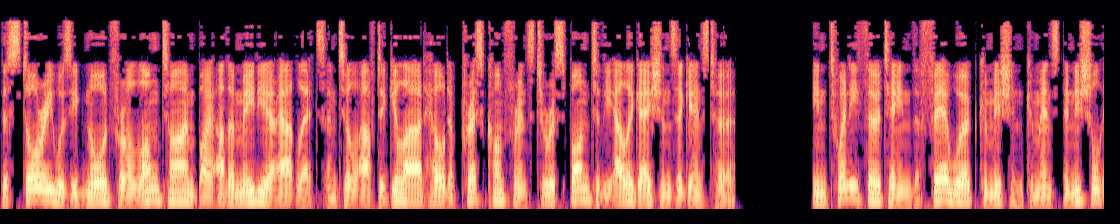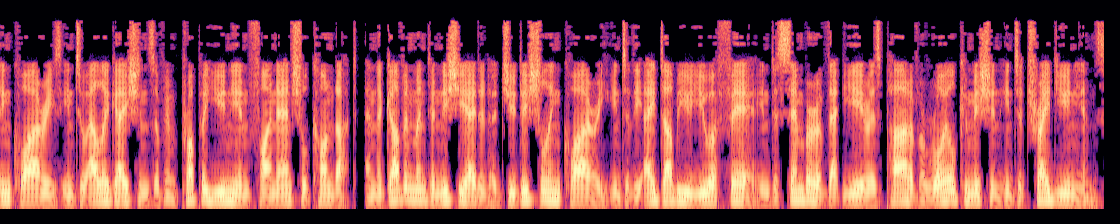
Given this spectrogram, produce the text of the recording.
The story was ignored for a long time by other media outlets until after Gillard held a press conference to respond to the allegations against her. In 2013 the Fair Work Commission commenced initial inquiries into allegations of improper union financial conduct, and the government initiated a judicial inquiry into the AWU affair in December of that year as part of a Royal Commission into Trade Unions.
